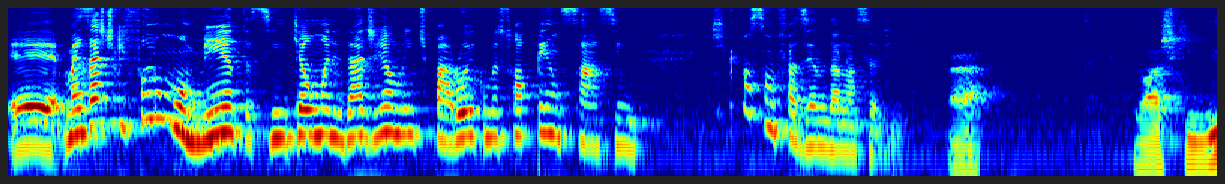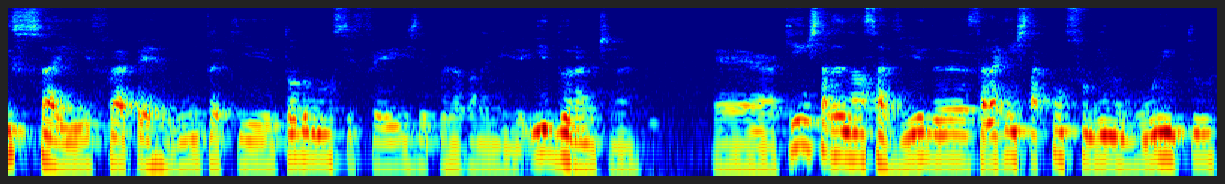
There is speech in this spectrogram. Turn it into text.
é, mas acho que foi um momento assim que a humanidade realmente parou e começou a pensar assim, o que, que nós estamos fazendo da nossa vida? É. Eu acho que isso aí foi a pergunta que todo mundo se fez depois da pandemia. E durante, né? É, o que a gente está fazendo na nossa vida? Será que a gente está consumindo muito?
